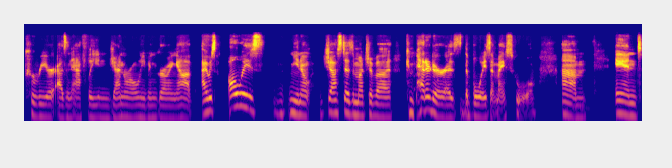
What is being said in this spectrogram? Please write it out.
career as an athlete in general even growing up i was always you know just as much of a competitor as the boys at my school. Um and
